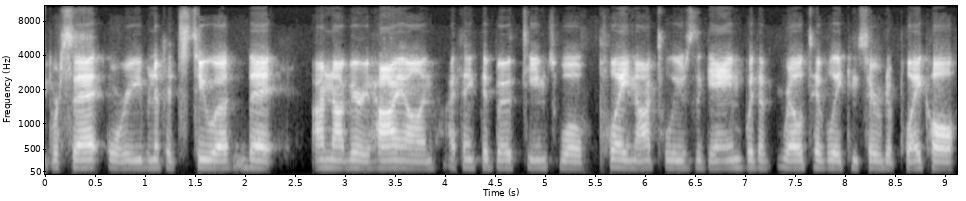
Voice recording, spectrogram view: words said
Brissett, or even if it's Tua, that I'm not very high on. I think that both teams will play not to lose the game with a relatively conservative play call.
